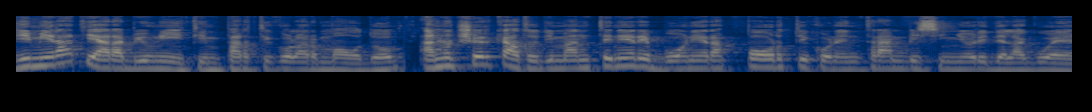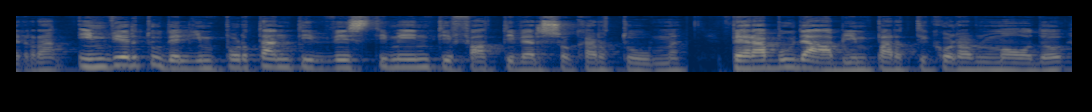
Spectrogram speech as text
Gli Emirati Arabi Uniti, in particolar modo, hanno cercato di mantenere buoni rapporti con entrambi i signori della guerra, in virtù degli importanti investimenti fatti verso Khartoum. Per Abu Dhabi, in particolar modo,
